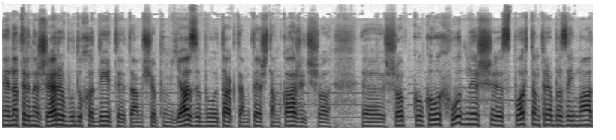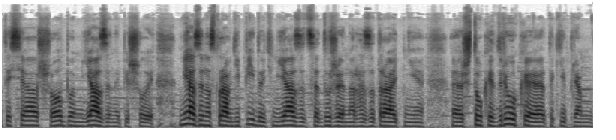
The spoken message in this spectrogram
е, на тренажери буду ходити, там щоб м'язи були. Так, там теж там кажуть, що е, щоб коли худнеш, спортом треба займатися, щоб м'язи не пішли. М'язи насправді підуть. М'язи це дуже енергозатратні штуки-дрюки, такі прям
